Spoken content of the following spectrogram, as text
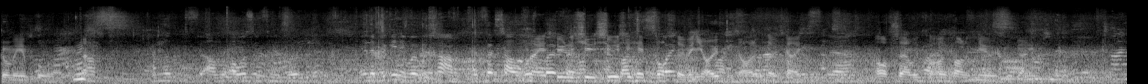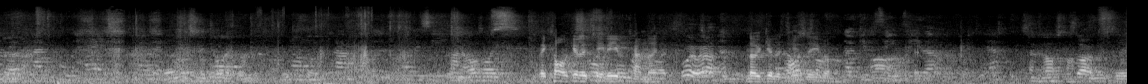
for me and Paul. I'm not, I'm, I wasn't too good. In the beginning when we come, the first hour was Mate, as soon as you, as soon as you hit it's bottom and you open goal, it was okay. Yeah. After that, we kind of, kind of knew it was games. They can't guillotine either, can they? No guillotines either. Sorry, missed it.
